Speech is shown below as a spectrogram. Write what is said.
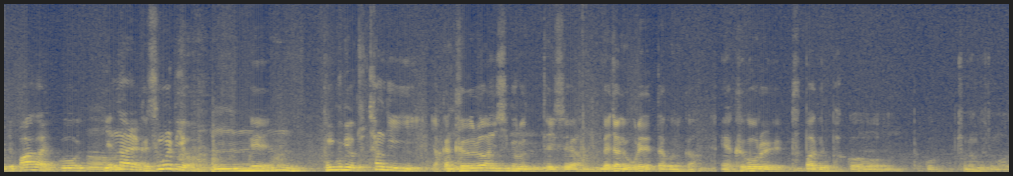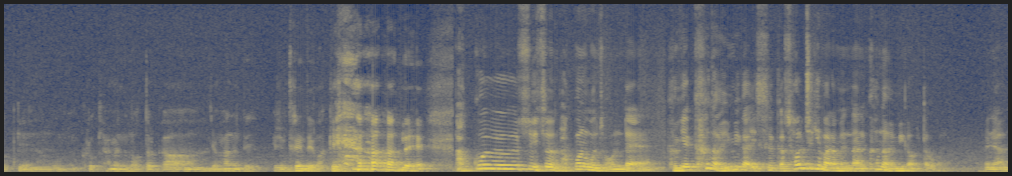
이렇게 바가 있고 어. 옛날 그 small beer 음. 예. 봉구비어 초창기 약간 그런 식으로 음. 돼 있어요. 음. 매장이 오래됐다 보니까 예, 그거를 붙박이로 바꿔 고 조명도 좀 어둡게 음. 그렇게 하면 어떨까 음. 지금 하는데 요즘 트렌드에 맞게 네. 바꿀 수 있으면 바꾸는 건 좋은데 그게 큰 의미가 있을까? 솔직히 말하면 나는 큰 의미가 없다고 봐요. 왜냐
